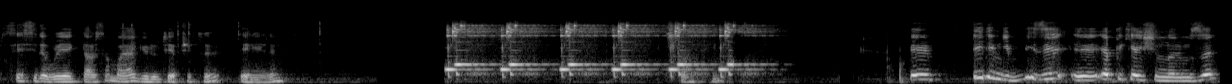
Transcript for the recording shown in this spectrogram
Sesi de buraya eklersem bayağı gürültü yapacak tabii. Deneyelim. Ee, dediğim gibi bizi e, application'larımızı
